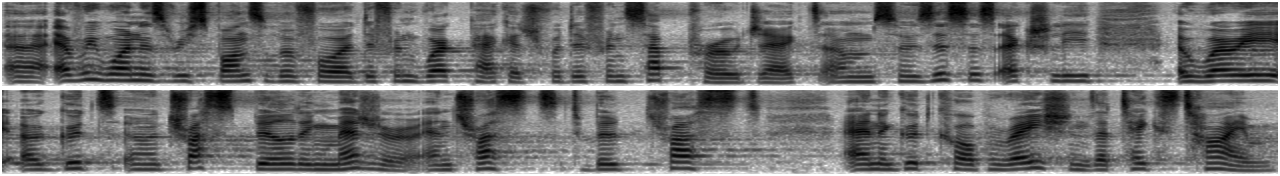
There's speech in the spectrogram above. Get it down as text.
uh, everyone is responsible for a different work package for different sub-projects. Um, so this is actually a very a good uh, trust-building measure and trust to build trust and a good cooperation that takes time.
